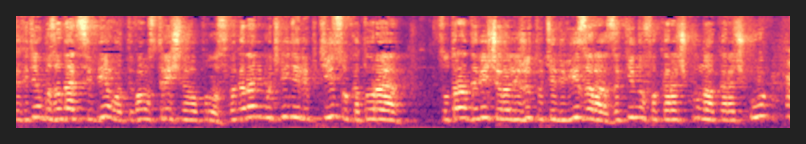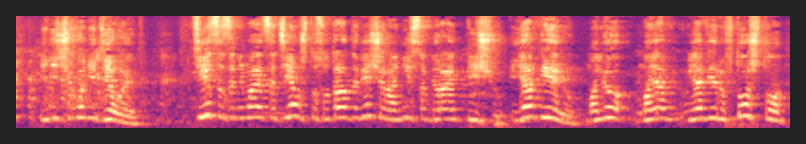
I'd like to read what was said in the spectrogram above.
хотел бы задать себе вот и вам встречный вопрос. Вы когда-нибудь видели птицу, которая с утра до вечера лежит у телевизора, закинув окорочку на окорочку и ничего не делает? Птица занимается тем, что с утра до вечера они собирают пищу. И я верю, мое, моя, я верю в то, что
